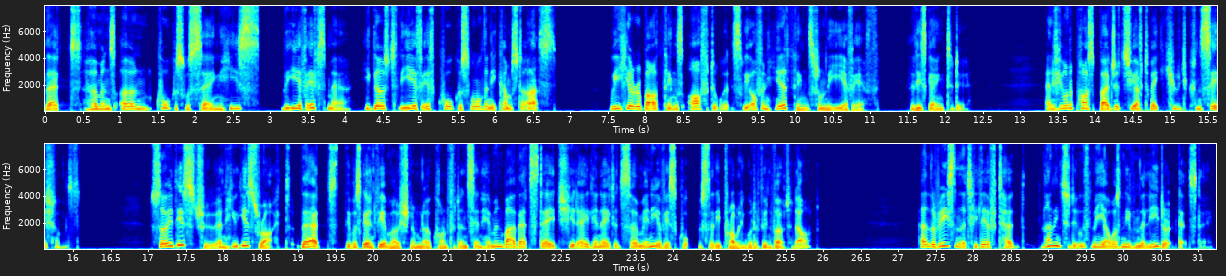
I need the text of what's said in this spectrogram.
that Herman's own caucus was saying he's the EFF's mayor. He goes to the EFF caucus more than he comes to us. We hear about things afterwards. We often hear things from the EFF that he's going to do. And if you want to pass budgets, you have to make huge concessions. So it is true, and he is right, that there was going to be a motion of no confidence in him. And by that stage, he had alienated so many of his caucus that he probably would have been voted out. And the reason that he left had nothing to do with me. I wasn't even the leader at that stage.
